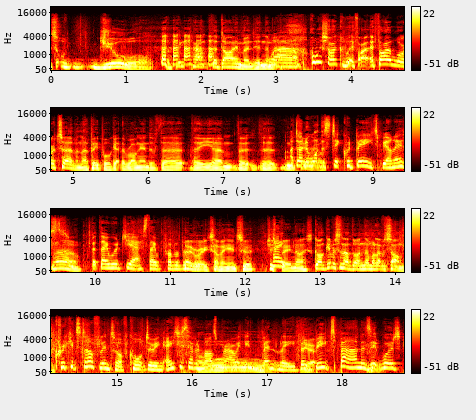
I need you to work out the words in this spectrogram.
sort of jewel, the Pink Panther diamond in the middle. Wow. I wish I could. If I if I wore a turban, though, people would get the wrong end of the the um, the the. I don't know what the stick would be, to be honest. No. But they would, yes, they would probably. Maybe read something into it. Just Hey. being nice. Go on, give us another one, then we'll have a song. Cricket star Flintoff caught doing 87 miles per hour in Oh, Bentley, but yeah. beats ban as it would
